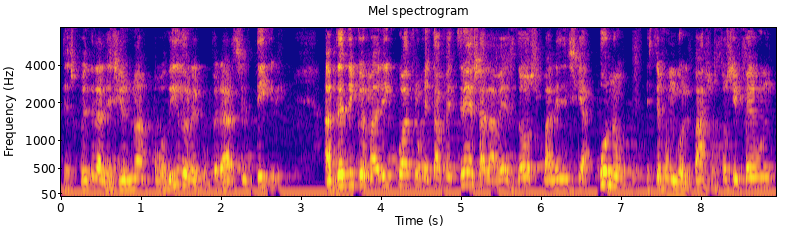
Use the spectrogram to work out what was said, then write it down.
Después de la lesión no ha podido recuperarse el Tigre. Atlético de Madrid 4, Getafe 3, a la vez 2, Valencia 1. Este fue un golpazo, esto sí fue un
